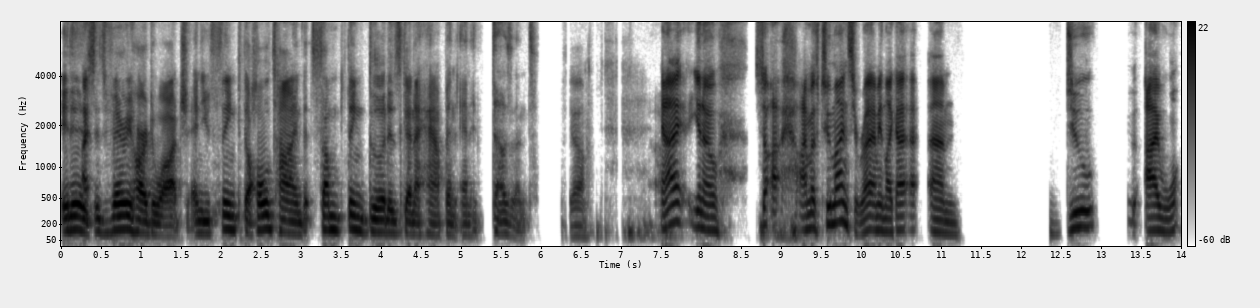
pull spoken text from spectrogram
It is. it's very hard to watch, and you think the whole time that something good is going to happen, and it doesn't. Yeah. And I, you know, so I, I'm of two minds here, right? I mean, like, I, I- um, do I want,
